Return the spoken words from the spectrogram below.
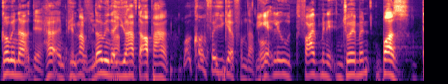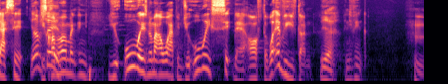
Going out there, hurting people, nothing, knowing that you have the upper hand. What comfort you get from that, You get a little five minute enjoyment. Buzz. That's it. You know what I'm come home and, and you always, no matter what happens, you always sit there after whatever you've done, Yeah. and you think, hmm,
